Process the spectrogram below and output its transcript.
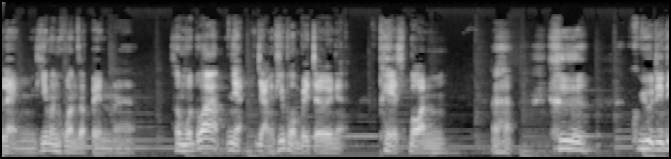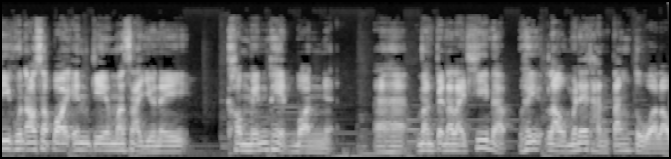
แหล่งที่มันควรจะเป็นนะฮะสมมุติว่าเนี่ยอย่างที่ผมไปเจอเนี่ยเพจบอลนะฮะคืออยู่ดีๆ คุณเอาสปอย Endgame มาใส่อยู่ในคอมเมนต์เพจบอลเนี่ยะฮะมันเป็นอะไรที่แบบเฮ้ยเราไม่ได้ทันตั้งตัวเรา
